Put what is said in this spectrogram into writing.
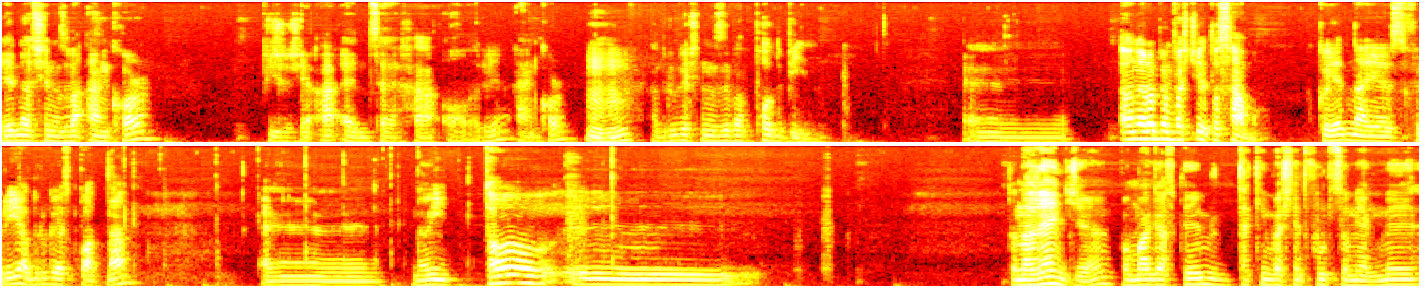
Jedna się nazywa Anchor, pisze się A-N-C-H-O-R, Anchor, Mhm. a druga się nazywa Podbean. Yy, one robią właściwie to samo. Tylko jedna jest free, a druga jest płatna. E, No i to, yy, to narzędzie pomaga w tym takim właśnie twórcom jak my.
